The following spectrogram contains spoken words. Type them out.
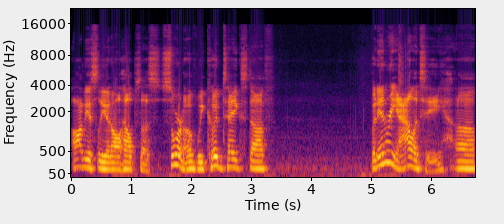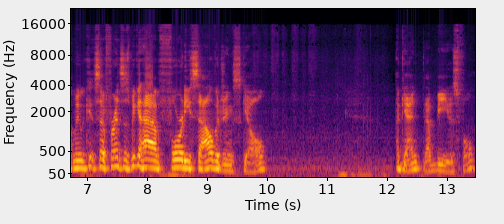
obviously it all helps us, sort of. We could take stuff. But in reality, uh, I mean, could, so for instance, we could have 40 salvaging skill. Again, that would be useful.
